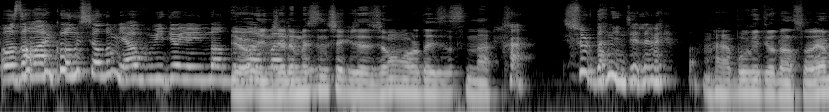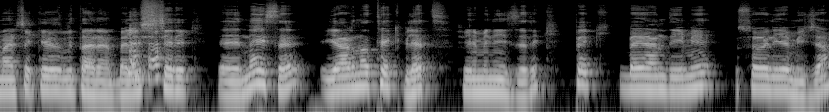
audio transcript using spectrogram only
o zaman konuşalım ya bu video yayınlandığı Yo zaman. incelemesini çekeceğiz canım orada izlesinler. Şuradan inceleme. Ha, bu videodan sonra hemen çekeriz bir tane beleş içerik. Ee, neyse yarına tek bilet filmini izledik. Pek beğendiğimi söyleyemeyeceğim.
